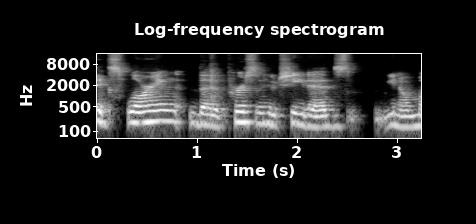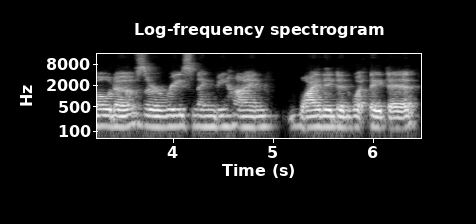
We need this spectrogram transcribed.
exploring the person who cheated you know motives or reasoning behind why they did what they did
